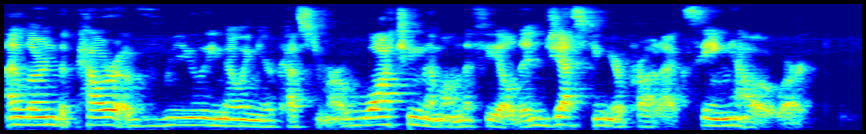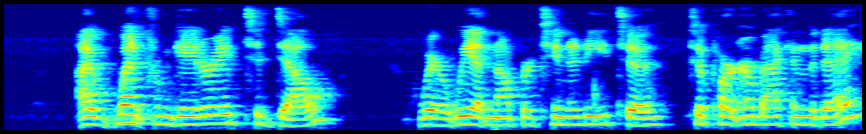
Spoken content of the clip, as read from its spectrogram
I learned the power of really knowing your customer, watching them on the field, ingesting your product, seeing how it worked. I went from Gatorade to Dell, where we had an opportunity to to partner back in the day,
